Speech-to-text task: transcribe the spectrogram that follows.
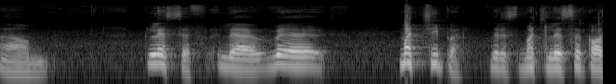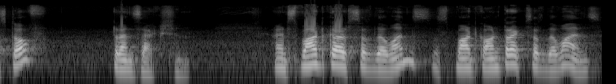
um, less much cheaper, there is much lesser cost of transaction and smart cards are the ones, smart contracts are the ones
